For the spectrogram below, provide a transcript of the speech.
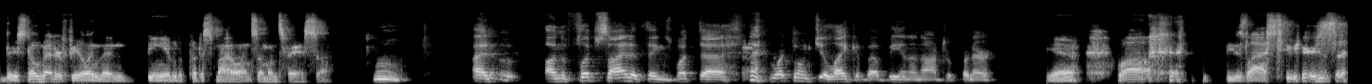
there's no better feeling than being able to put a smile on someone's face. So, mm. and uh, on the flip side of things, what uh, what don't you like about being an entrepreneur? Yeah, well, these last two years, uh,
